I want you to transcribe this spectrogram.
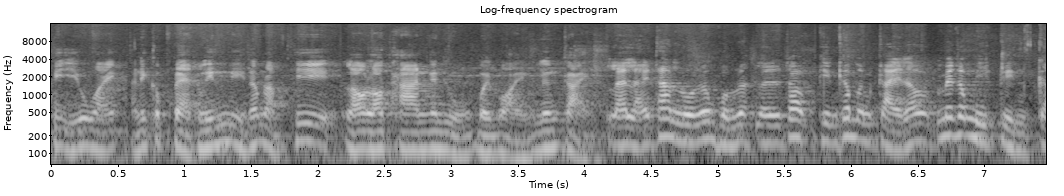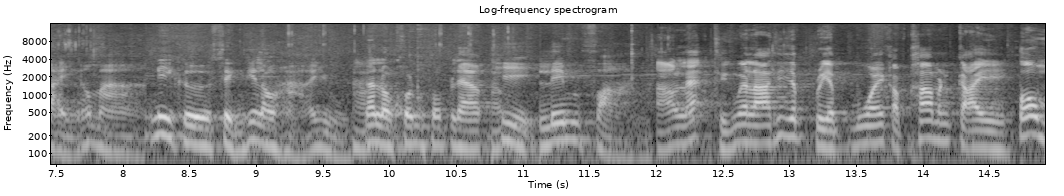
ซีอิ๊วไว้ อันนี้ก็แปลกลิ้นดีสำหรับที่เราเราทานกันอยู่บ่อยๆ เรื่องไก่ หลาย ๆ ท่านรวมทั้งผมนะเราจะชอบกินข้าวมันไก่แล้วไม่ต้องมีกลิ่นไก่เข้ามา นี่คือสิ่งที่เราหาอยู่ และเราค้นพบแล้วที่ลิมฟาน เอาละถึงเวลาที่จะเปรียบมวยกับข้าวมันไก่ต้ม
